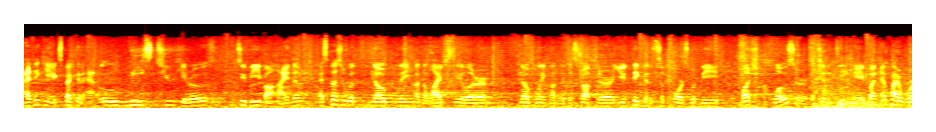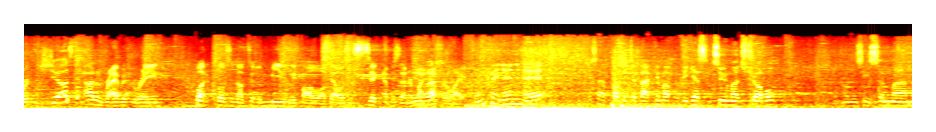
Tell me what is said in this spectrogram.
I think he expected at least two heroes to be behind him, especially with no blink on the Life Stealer, no blink on the Disruptor. You'd think that the supports would be much closer to the DK, but Empire worked just out of Ravage range but close enough to immediately follow up. That was a sick epicenter by Afterlife. Jumping in here. Just have Puppey to back him up if he gets in too much trouble. Obviously some um,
